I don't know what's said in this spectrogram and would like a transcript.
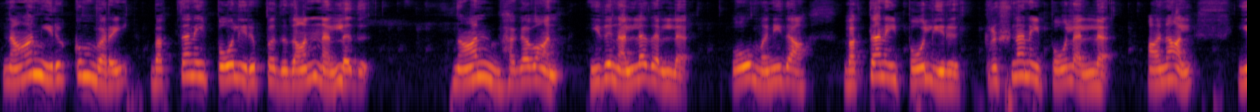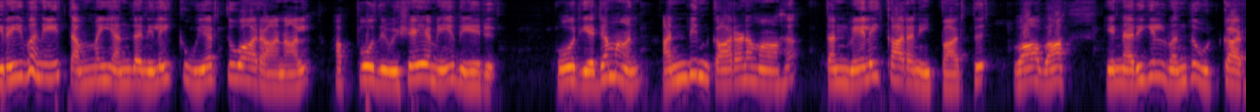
நான் இருக்கும் வரை பக்தனைப் போல் இருப்பதுதான் நல்லது. நான் பகவான் இது நல்லதல்ல. ஓ மனிதா பக்தனைப் போல் இரு கிருஷ்ணனைப் போல் அல்ல. ஆனால் இறைவனே தம்மை அந்த நிலைக்கு உயர்த்துவாரானால் அப்போது விஷயமே வேறு. ஓர் எஜமான் அன்பின் காரணமாக தன் வேலைக்காரனை பார்த்து வா வா என் அருகில் வந்து உட்கார்.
